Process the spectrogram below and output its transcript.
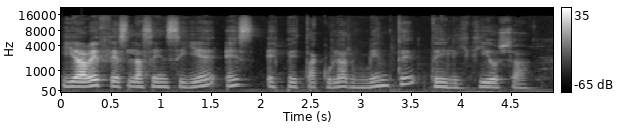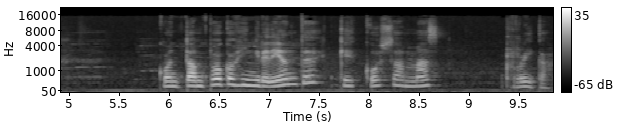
Y a veces la sencillez es espectacularmente deliciosa. Con tan pocos ingredientes, qué cosa más rica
